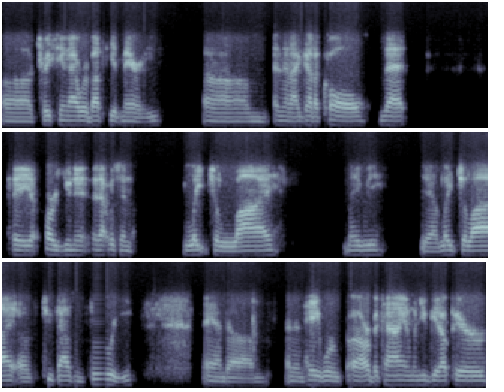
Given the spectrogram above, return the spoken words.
Uh, Tracy and I were about to get married, um, and then I got a call that hey, our unit, and that was in late July, maybe, yeah, late July of 2003, and um, and then hey, we're uh, our battalion. When you get up here,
